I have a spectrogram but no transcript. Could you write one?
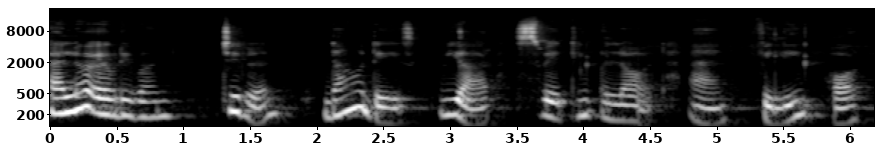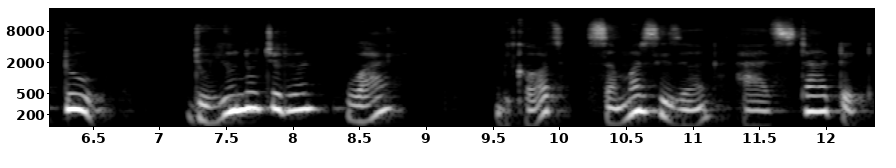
Hello everyone. Children, nowadays we are sweating a lot and feeling hot too. Do you know children why? Because summer season has started.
